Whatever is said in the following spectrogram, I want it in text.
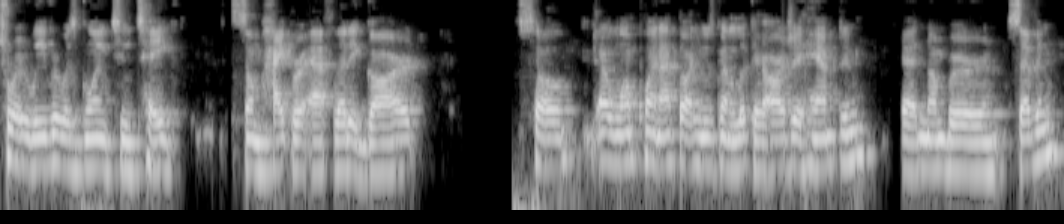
Troy Weaver was going to take some hyper athletic guard. So at one point, I thought he was going to look at RJ Hampton at number seven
